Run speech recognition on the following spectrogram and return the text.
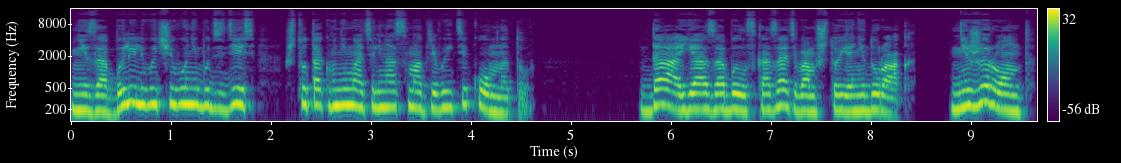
Не забыли ли вы чего-нибудь здесь, что так внимательно осматриваете комнату? Да, я забыл сказать вам, что я не дурак, не Жеронт,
